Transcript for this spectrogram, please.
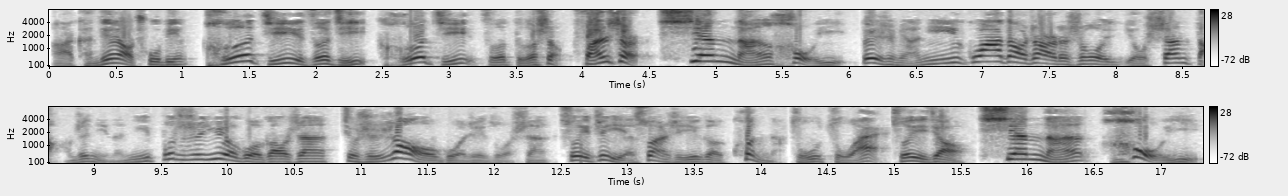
啊，肯定要出兵。合吉则吉，合吉则得胜。凡事儿先难后易，为什么呀？你一刮到这儿的时候，有山挡着你呢，你不是越过高山，就是绕过这座山，所以这也算是一个困难阻阻碍，所以叫。先难后易，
